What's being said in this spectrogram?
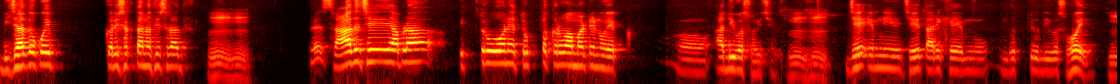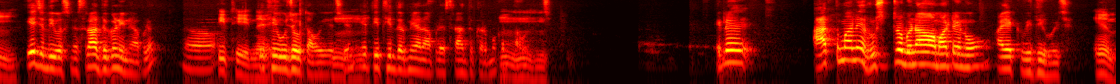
બીજા તો કોઈ કરી શકતા નથી શ્રાદ્ધ. એટલે શ્રાદ્ધ છે એ આપણા પિતૃઓને તૃપ્ત કરવા માટેનો એક આ દિવસ હોય છે. જે એમની જે તારીખે એમનું મૃત્યુ દિવસ હોય એ જ દિવસને શ્રાદ્ધ ગણીને આપણે તિથિ તિથિ ઉજવતા હોઈએ છીએ. એ તિથિ દરમિયાન આપણે શ્રાદ્ધ કર્મ કરતા હોઈએ. છીએ. એટલે આત્માને રુષ્ટ બનાવવા માટેનો આ એક વિધિ હોય છે. એમ.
